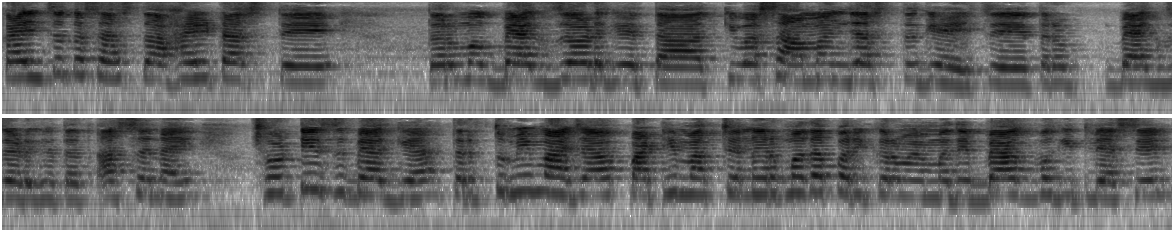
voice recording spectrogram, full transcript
काहींचं कसं असतं? हाईट असते. तर मग बॅग जड घेतात किंवा सामान जास्त घ्यायचे तर बॅग जड घेतात असं नाही. छोटीच बॅग घ्या. तर तुम्ही माझ्या पाठीमागच्या नर्मदा परिक्रमेमध्ये बॅग बघितली असेल.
